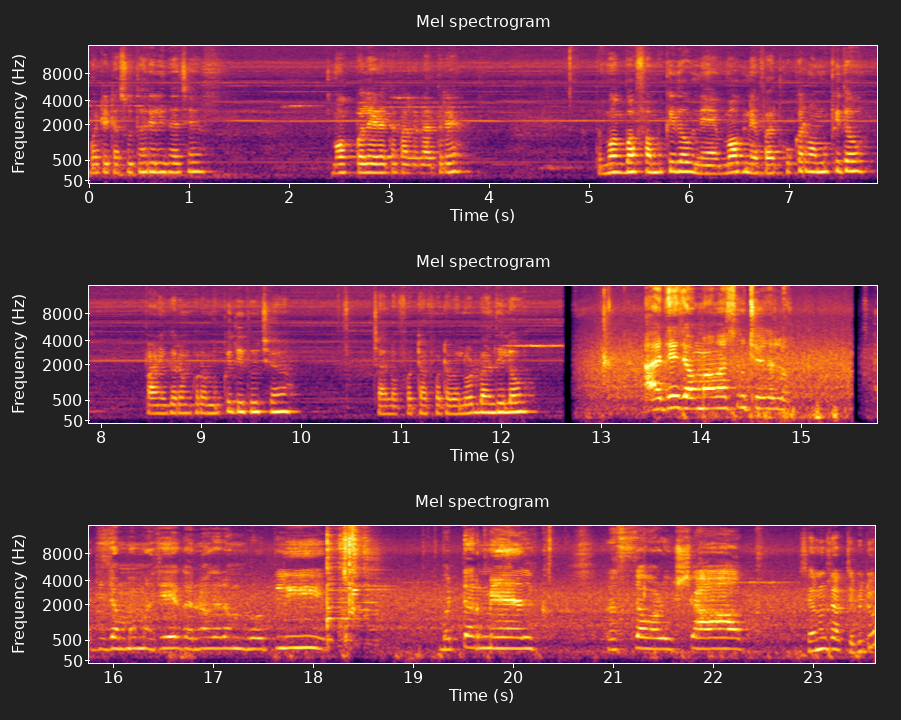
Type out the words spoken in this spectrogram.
બટેટા સુધારી લીધા છે. મગ પલાળ્યા હતા કાલે રાત્રે. તો મગ બાફવા મૂકી દઉં ને મગને ભાત કુકરમાં મૂકી દઉં. પાણી ગરમ કરવા મૂકી દીધું છે. ચાલો ફટાફટ હવે લોટ બાંધી લઉં. આજે જમવામાં શું છે? ચલો. આજે જમવામાં છે ગરમા ગરમ રોટલી, બટર મિલ્ક રસ્તાવાળું શાક. શેનું શાક છે બીટું?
